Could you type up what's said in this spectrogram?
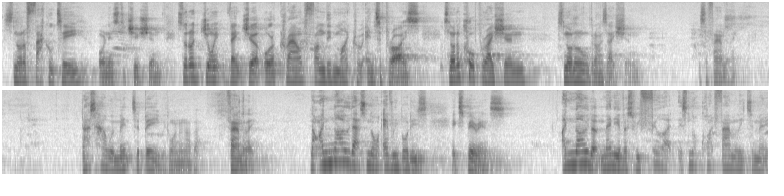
It's not a faculty or an institution. It's not a joint venture or a crowd funded micro enterprise. It's not a corporation. It's not an organization. It's a family. That's how we're meant to be with one another. Family. Now, I know that's not everybody's experience. I know that many of us, we feel like it's not quite family to me.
